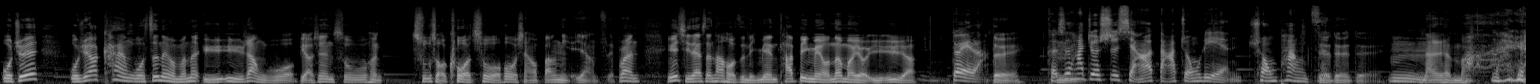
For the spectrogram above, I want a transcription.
我觉得，我觉得要看我真的有没有那余裕，让我表现出很出手阔绰或想要帮你的样子。不然，因为其实在三大猴子里面，他并没有那么有余裕啊。对啦，对，可是他就是想要打肿脸充胖子。对对对，嗯，男人嘛，男人。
